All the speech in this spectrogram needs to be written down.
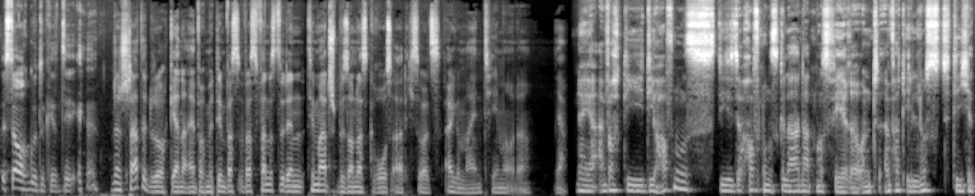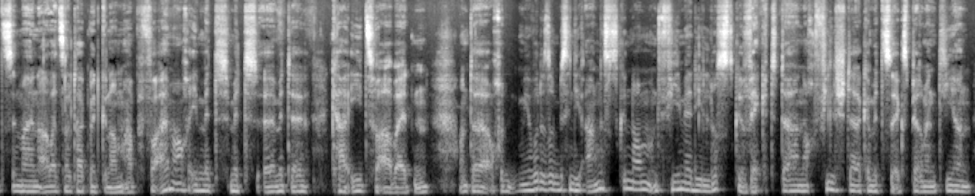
Ist doch auch gute Kritik. Dann starte du doch gerne einfach mit dem, was, was fandest du denn thematisch besonders großartig, so als Allgemeinthema oder? Ja. Naja, einfach die, die Hoffnungs, diese hoffnungsgeladene Atmosphäre und einfach die Lust, die ich jetzt in meinen Arbeitsalltag mitgenommen habe. Vor allem auch eben mit, mit, äh, mit der KI zu arbeiten. Und da auch, mir wurde so ein bisschen die Angst genommen und vielmehr die Lust geweckt, da noch viel stärker mit zu experimentieren.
